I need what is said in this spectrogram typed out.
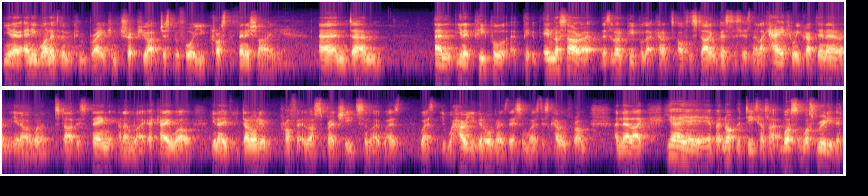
you know any one of them can break and trip you up just before you cross the finish line, yeah. and um, and you know, people in Nosara, there's a lot of people that kind of often starting businesses, and they're like, "Hey, can we grab dinner?" And you know, I want to start this thing, and I'm like, "Okay, well, you know, you've done all your profit and loss spreadsheets, and like, where's where's how are you going to organize this, and where's this coming from?" And they're like, "Yeah, yeah, yeah, yeah," but not the details. Like, what's what's really the,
